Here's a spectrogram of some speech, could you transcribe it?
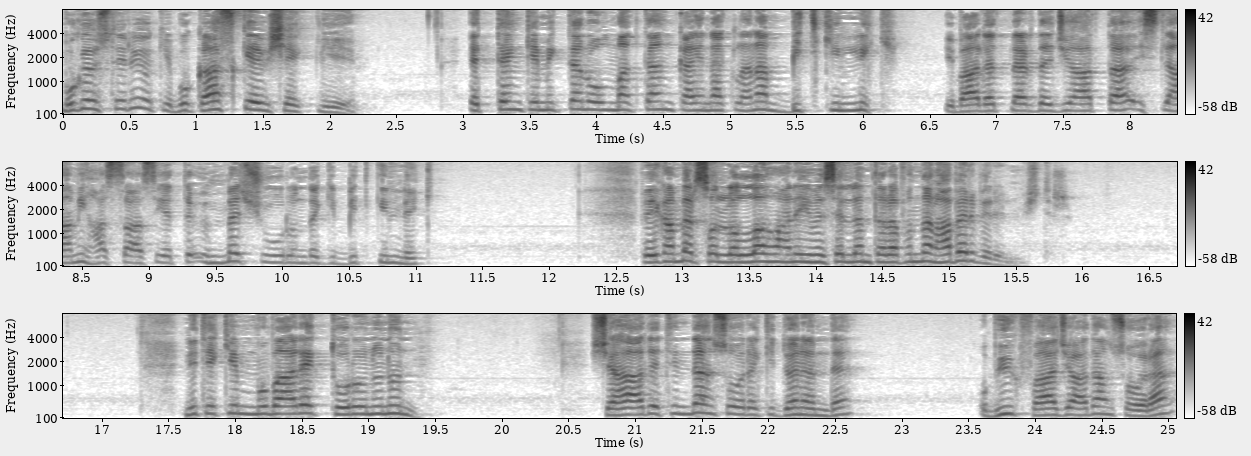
Bu gösteriyor ki bu gaz gevşekliği, etten kemikten olmaktan kaynaklanan bitkinlik, ibadetlerde, cihatta, İslami hassasiyette, ümmet şuurundaki bitkinlik, Peygamber sallallahu aleyhi ve sellem tarafından haber verilmiştir. Nitekim mübarek torununun şehadetinden sonraki dönemde, o büyük faciadan sonra,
